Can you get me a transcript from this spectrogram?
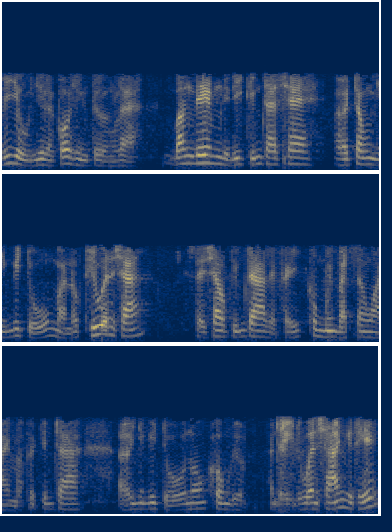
Ví dụ như là có hiện tượng là ban đêm thì đi kiểm tra xe ở trong những cái chỗ mà nó thiếu ánh sáng. Tại sao kiểm tra lại phải không minh bạch ra ngoài mà phải kiểm tra ở những cái chỗ nó không được đầy đủ ánh sáng như thế.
